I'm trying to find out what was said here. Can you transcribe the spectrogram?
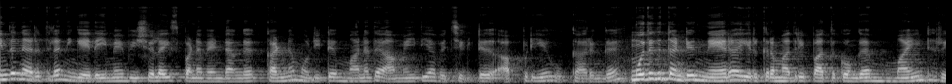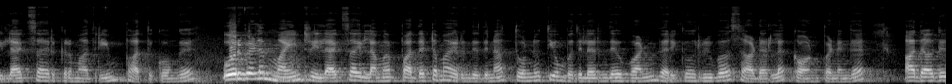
இந்த நேரத்தில் நீங்கள் எதையுமே விஷுவலைஸ் பண்ண வேண்டாங்க. கண்ணை மூடிட்டு மனதை அமைதியாக வச்சுக்கிட்டு அப்படியே உட்காருங்க. முதுகுத்தண்டு நேராக இருக்கிற மாதிரி பார்த்துக்கோங்க. மைண்ட் ரிலாக்ஸாக இருக்கிற மாதிரியும் பார்த்துக்கோங்க. ஒருவேளை மைண்ட் ரிலாக்ஸாக இல்லாமல் பதட்டமாக இருந்ததுன்னா தொண்ணூற்றி ஒம்பதுலேருந்து ஒன் வரைக்கும் ரிவர்ஸ் ஆர்டரில் கவுண்ட் பண்ணுங்கள் அதாவது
